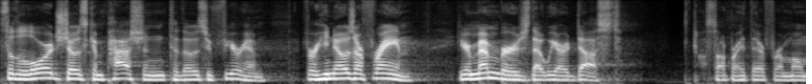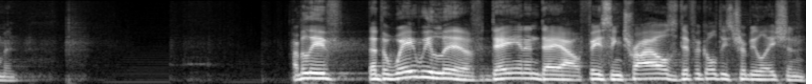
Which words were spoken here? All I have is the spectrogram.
so the Lord shows compassion to those who fear him. For he knows our frame, he remembers that we are dust. I'll stop right there for a moment. I believe that the way we live day in and day out, facing trials, difficulties, tribulation,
